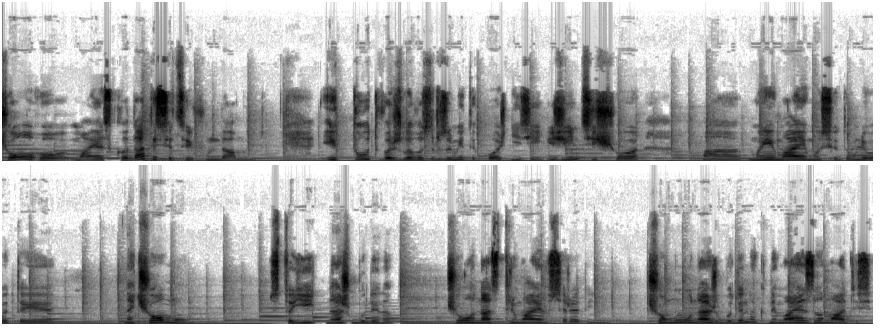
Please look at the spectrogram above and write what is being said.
чого має складатися цей фундамент. І тут важливо зрозуміти кожній жінці, що а, ми маємо усвідомлювати, на чому стоїть наш будинок, що нас тримає всередині, чому наш будинок не має зламатися,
